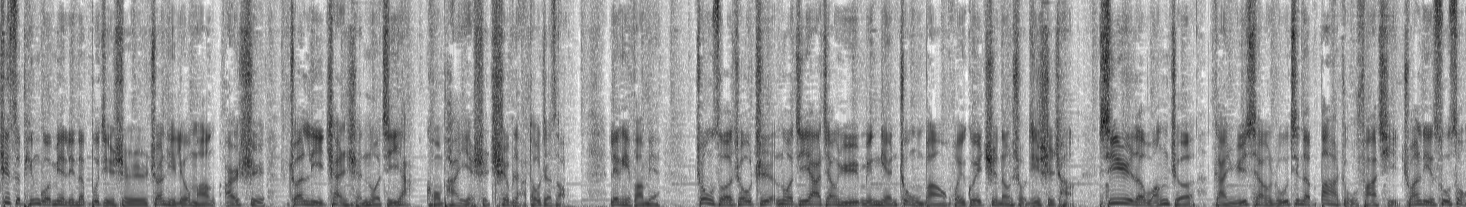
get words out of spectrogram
这次苹果面临的不仅是专利流氓，而是专利战神诺基亚，恐怕也是吃不了兜着走。另一方面，众所周知，诺基亚将于明年重磅回归智能手机市场。昔日的王者敢于向如今的霸主发起专利诉讼，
